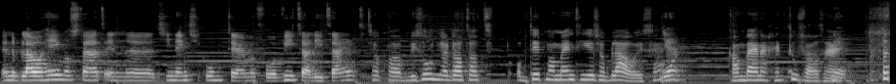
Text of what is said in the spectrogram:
En de blauwe hemel staat in uh, Jineng Qigong termen voor vitaliteit. Het is ook wel bijzonder dat dat op dit moment hier zo blauw is, hè? Ja. Kan bijna geen toeval zijn. Nee.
